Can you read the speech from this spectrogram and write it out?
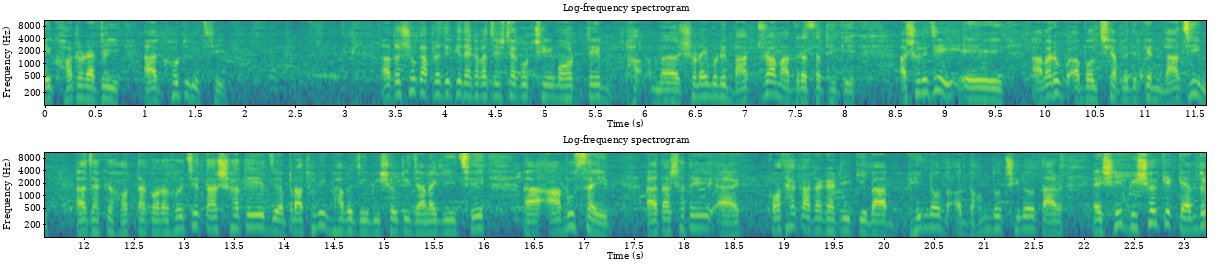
এই ঘটনাটি ঘটিয়েছে। দর্শক, আপনাদেরকে দেখাবার চেষ্টা করছি এই মুহূর্তে সোনাইমুড়ি বাটরা মাদ্রাসা থেকে। আসলে যে আবারও বলছি আপনাদেরকে, নাজিম যাকে হত্যা করা হয়েছে, তার সাথে যে, প্রাথমিকভাবে যে বিষয়টি জানা গিয়েছে আবু সাইদ তার সাথে কথা কাটাকাটি কিংবা ভিন্ন দ্বন্দ্ব ছিল তার সেই বিষয়কে কেন্দ্র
